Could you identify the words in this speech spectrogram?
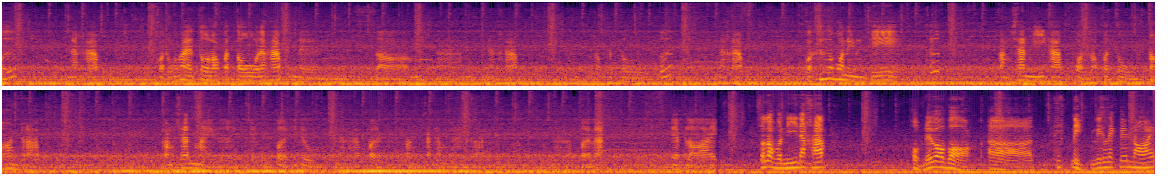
ปึ๊บนะครับ กดเข้าไปตัวล็อกประตูนะครับหนึ่งสองนะครับ ล็อกประตูปึ๊บนะครับ กดขึ้นข้างบนอีกหนึ่งทีปึ๊บฟังก์ชันนี้ครับกดล็อกประตูต้อนรับ ฟังก์ชันใหม่เลยเดี๋ยวผมเปิดให้ดูนะครับ เปิดฟังการทำงานก่อนนะครับเปิดละเรียบร้อยสำหรับวันนี้นะครับ ผมได้มาบอกเอเทคนิคเล็กๆน้อย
